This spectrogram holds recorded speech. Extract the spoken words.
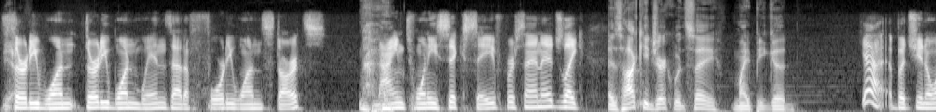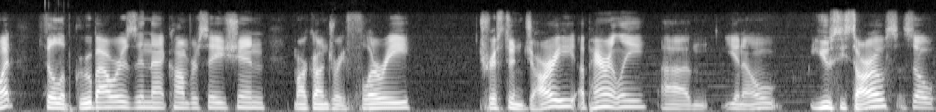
Yeah. 31 31 wins out of 41 starts. 926 save percentage like As Hockey Jerk would say, might be good. yeah, but you know what? Philipp Grubauer's in that conversation. Marc Andre Fleury, Tristan Jarry, apparently. Um, you know, Juuse Saros. So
